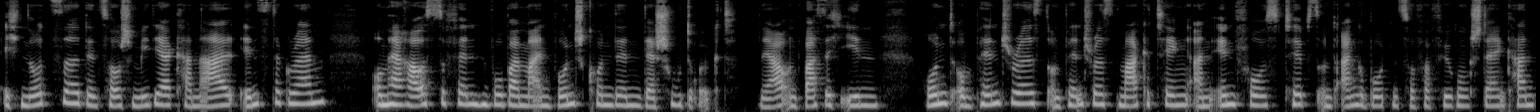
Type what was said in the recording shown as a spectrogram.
ich nutze den Social Media Kanal Instagram, um herauszufinden, wo bei meinen Wunschkundinnen der Schuh drückt. Ja, und was ich ihnen rund um Pinterest und Pinterest Marketing an Infos, Tipps und Angeboten zur Verfügung stellen kann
